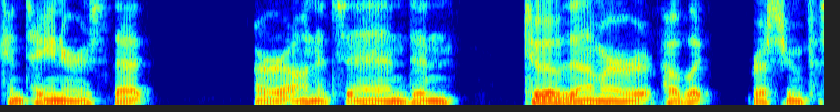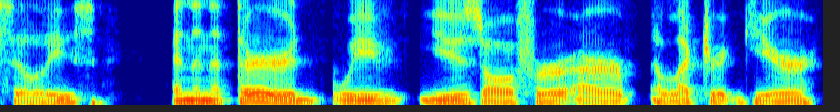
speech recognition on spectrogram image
containers that are on its end, and two of them are public restroom facilities. And then the third we've used all for our electric gear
